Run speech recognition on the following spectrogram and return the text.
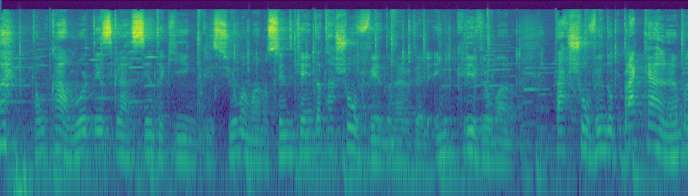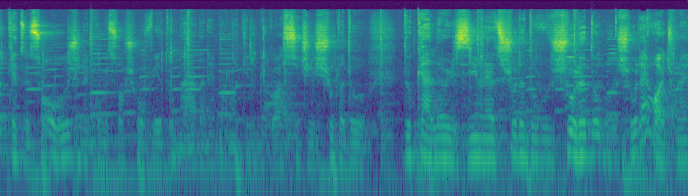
Ah, tá um calor desgracento aqui em Criciúma, mano, sendo que ainda tá chovendo, né, velho? É incrível, mano. Tá chovendo pra caramba, quer dizer, só hoje, né, começou a chover do nada, né, mano? Aquele negócio de chuva do, do calorzinho, né? Chuva do... Chura do... Chura é ótimo, né?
